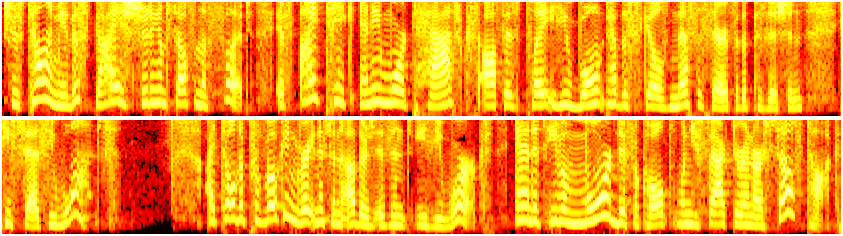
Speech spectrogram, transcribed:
She was telling me this guy is shooting himself in the foot. If I take any more tasks off his plate, he won't have the skills necessary for the position he says he wants. I told her provoking greatness in others isn't easy work. And it's even more difficult when you factor in our self-talk,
